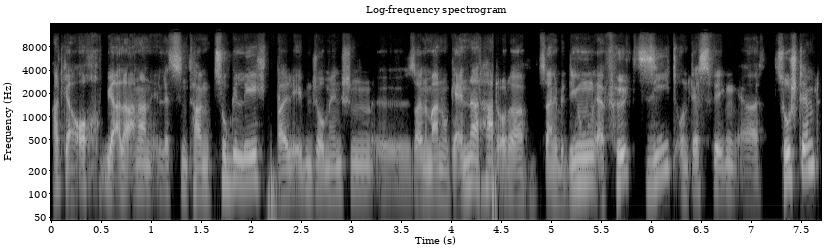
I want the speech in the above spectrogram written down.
hat ja auch wie alle anderen in den letzten Tagen zugelegt, weil eben Joe Manchin äh, seine Meinung geändert hat oder seine Bedingungen erfüllt sieht und deswegen er zustimmt.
